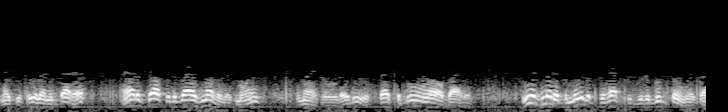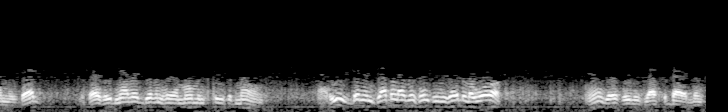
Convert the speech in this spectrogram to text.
makes you feel any better. I had a talk with the guy's mother this morning. A nice old lady, respectable and law-abiding. He admitted to me that perhaps it was a good thing her son was dead, because he'd never given her a moment's peace of mind. Now, he's been in trouble ever since he was able to walk. I guess he was just a bad one.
